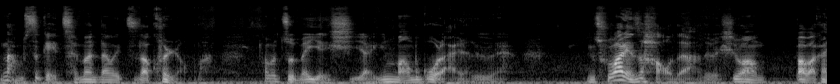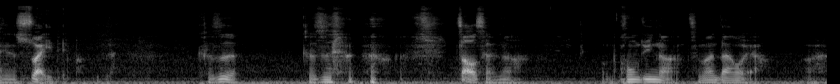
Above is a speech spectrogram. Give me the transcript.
那不是给承办单位制造困扰嘛？他们准备演习啊，已经忙不过来了，对不对？你出发点是好的啊，对不对？希望。爸爸看起来帅一点嘛，对不对？可是，可是造成啊，我们空军啊，承办单位啊，啊，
